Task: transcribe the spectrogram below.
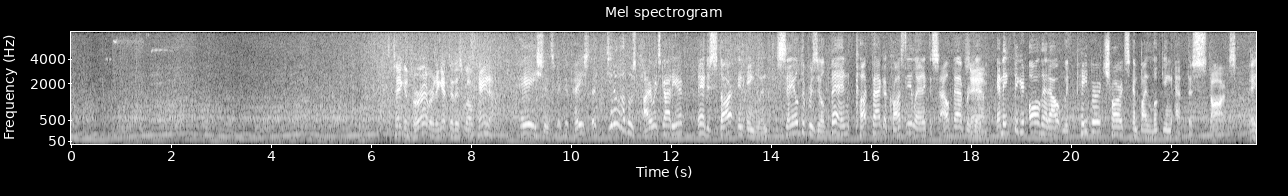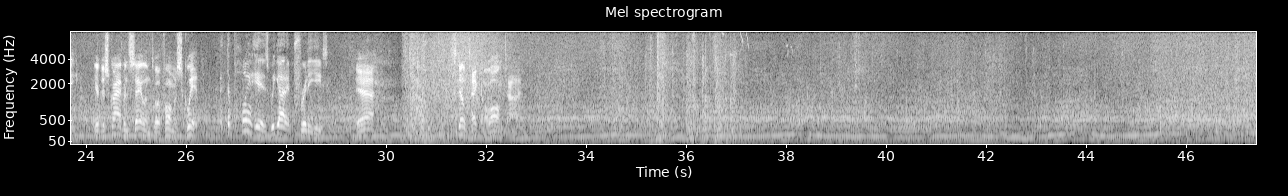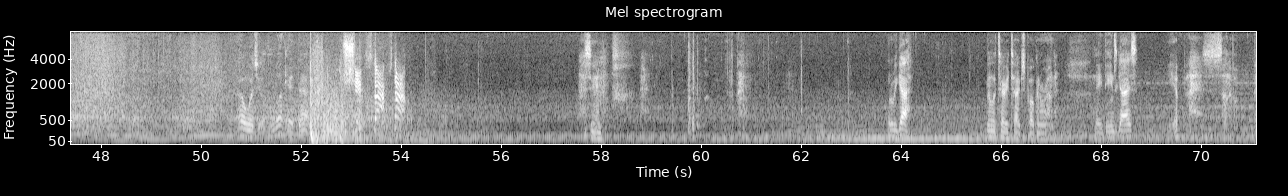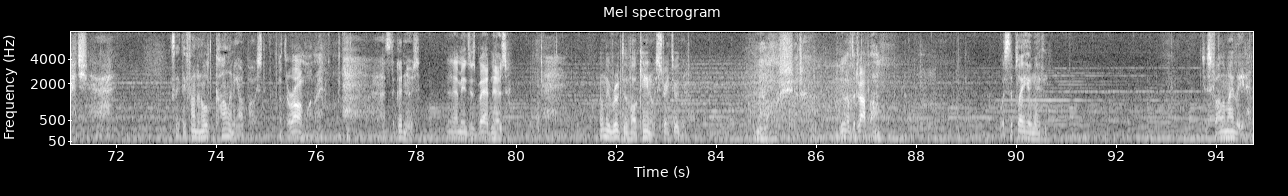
It's taken forever to get to this volcano. Patience, Victor, patience. Do you know how those pirates got here? They had to start in England, sail to Brazil, then cut back across the Atlantic to South Africa. Sam. And they figured all that out with paper, charts, and by looking at the stars. Hey, you're describing sailing to a former squid. The point is, we got it pretty easy. Yeah. Still taking a long time. Oh, would you look at that? Oh, shit! Stop! Stop! I see him. What do we got? Military types poking around. Nadine's guys? Yep. Son of a bitch. Yeah. Looks like they found an old colony outpost. But the wrong one, right? That's the good news. That means it's bad news. The only route to the volcano is straight through them. Oh, shit. You do have the drop on. What's the play here, Nathan? Just follow my lead.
